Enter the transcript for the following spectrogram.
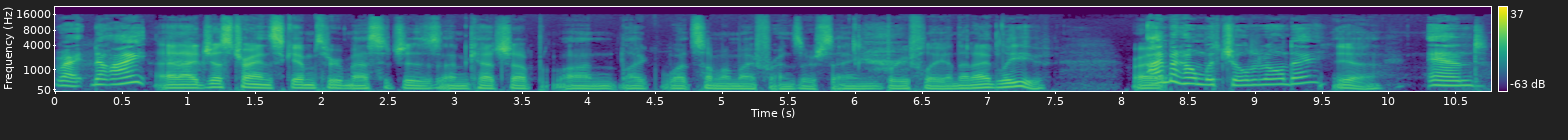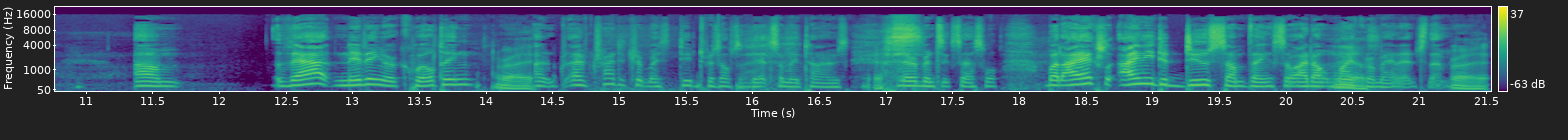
right? Now I and I just try and skim through messages and catch up on like what some of my friends are saying briefly, and then I'd leave. Right? I'm at home with children all day, yeah. and um, that knitting or quilting. Right. I, I've tried to trip my, teach myself to knit so many times. yes. Never been successful. But I actually I need to do something so I don't Yes. micromanage them Right.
